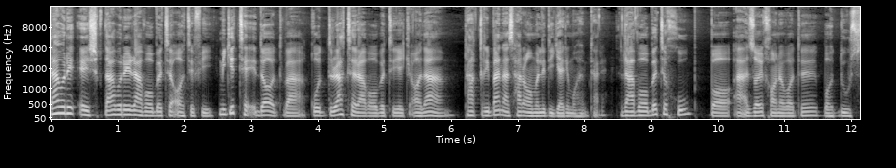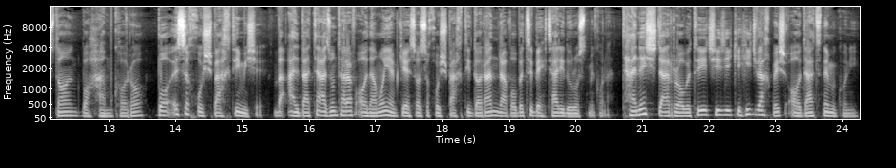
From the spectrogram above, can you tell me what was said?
درباره عشق درباره روابط عاطفی میگه تعداد و قدرت روابط یک آدم تقریبا از هر عامل دیگری مهمتره. روابط خوب با اعضای خانواده با دوستان با همکارا باعث خوشبختی میشه و البته از اون طرف آدمایی هم که احساس خوشبختی دارن روابط بهتری درست می‌کنن. تنش در رابطه یه چیزی که هیچ وقت بهش عادت نمی‌کنی.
